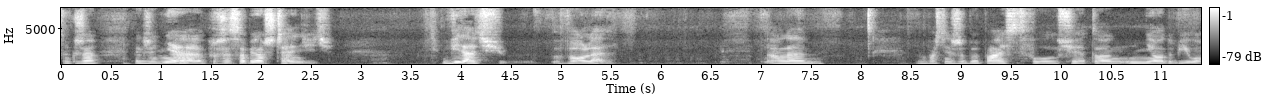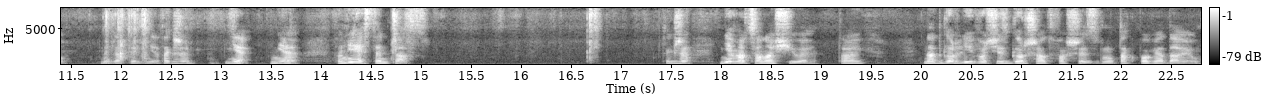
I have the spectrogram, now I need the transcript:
Także, także nie, proszę sobie oszczędzić. Widać wolę, ale no właśnie, żeby Państwu się to nie odbiło negatywnie. Także nie, nie, to nie jest ten czas. Także nie ma co na siłę, tak? Nadgorliwość jest gorsza od faszyzmu, tak powiadają.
